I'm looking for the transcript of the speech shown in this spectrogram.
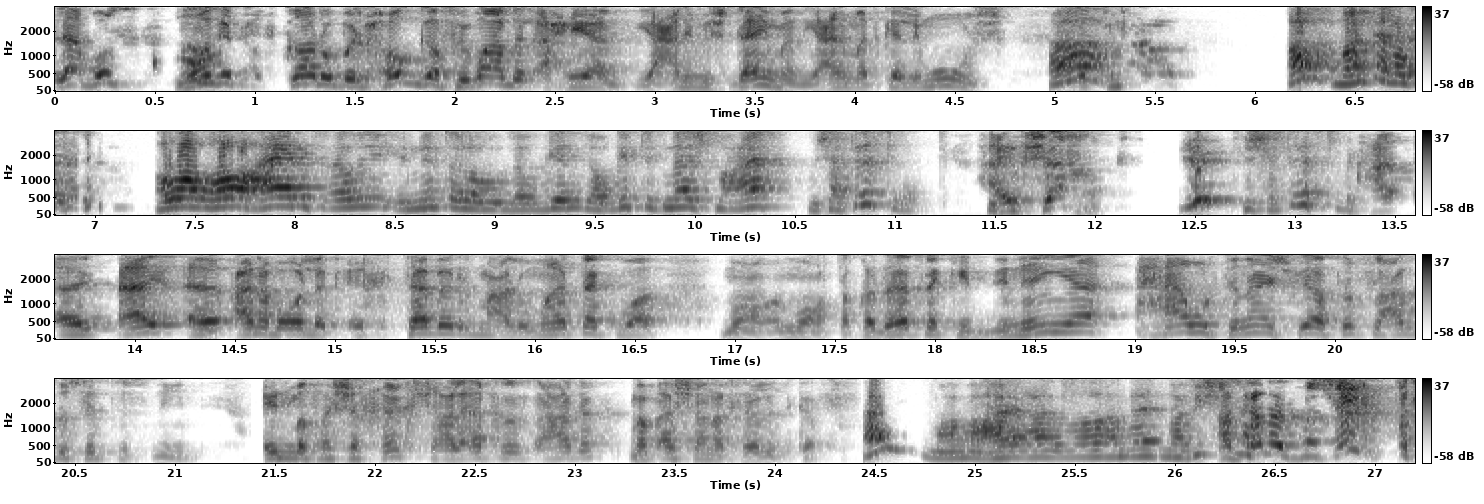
لا بص مواجهه أفكاره بالحجة في بعض الأحيان. يعني مش دايما يعني ما تكلموش. آه. آه ما أنت لو هو هو عارف قوي إن أنت لو لو جيت لو جيت تتناقش معاه مش هتسلك. هيفشخك. مش هتسلك ح- أي أي أنا بقول لك اختبر معلوماتك ومعتقداتك الدينية حاول تناقش فيها طفل عنده ست سنين. إن ما فشخكش على آخر القعدة ما بقاش أنا خالد كف ما ما ما فيش أصل أنا اتفشخت.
